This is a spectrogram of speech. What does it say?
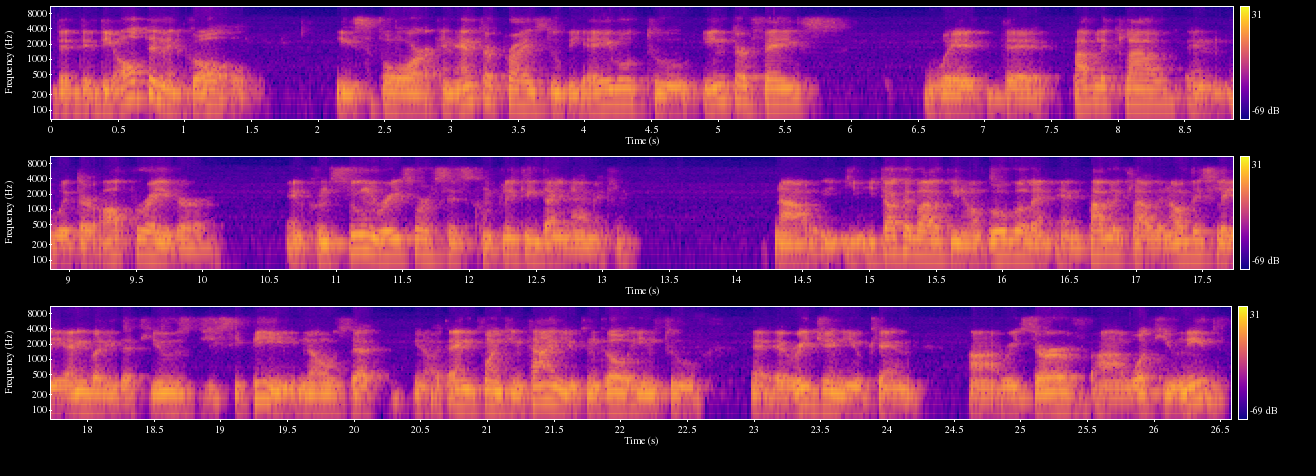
the, the, the ultimate goal is for an enterprise to be able to interface with the public cloud and with their operator and consume resources completely dynamically. Now, you talk about you know Google and, and, public cloud, and obviously anybody that used GCP knows that you know at any point in time you can go into a, a region, you can uh, reserve uh, what you need,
